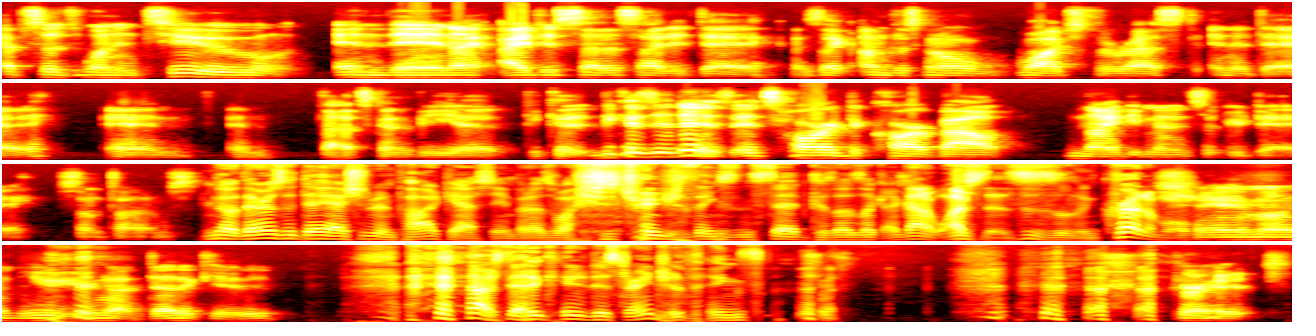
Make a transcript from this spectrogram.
episodes one and two, and then I I just set aside a day. I was like, I'm just gonna watch the rest in a day, and and that's gonna be it because because it is. It's hard to carve out 90 minutes of your day sometimes. no, there was a day I should have been podcasting, but I was watching Stranger Things instead because I was like, I gotta watch this. This is incredible. Shame on you. You're not dedicated. I was dedicated to Stranger Things. Great.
